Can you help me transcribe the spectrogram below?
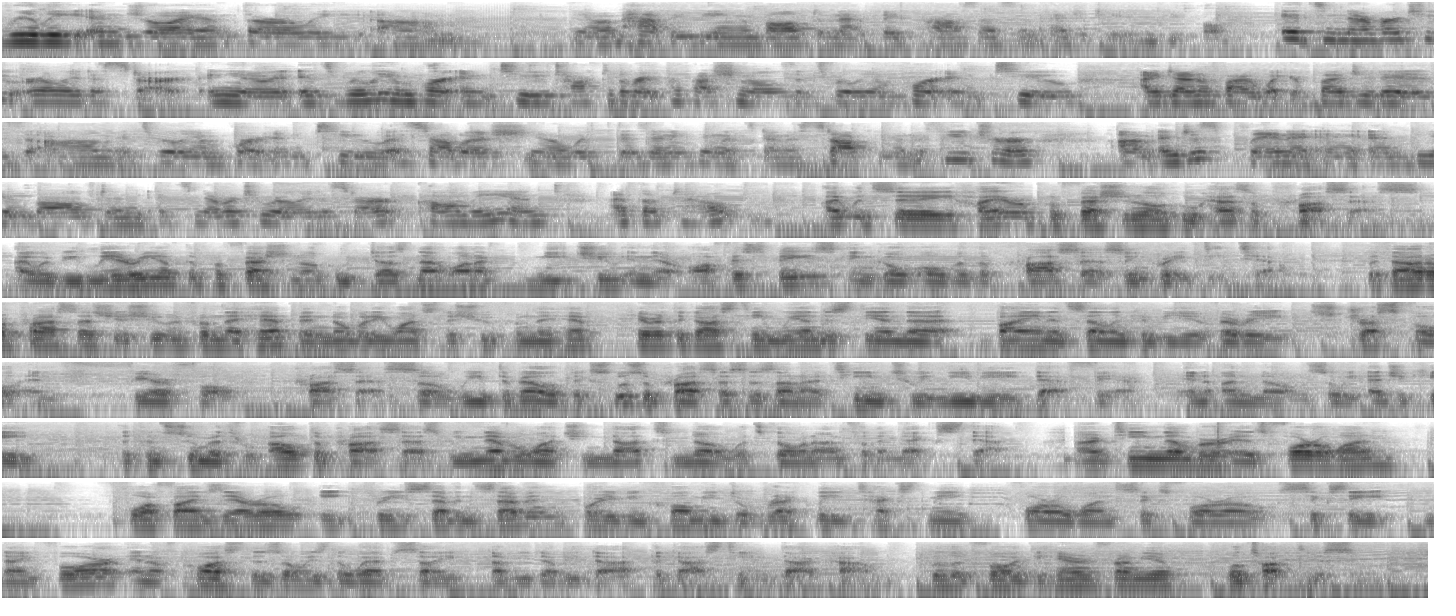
really enjoy and thoroughly, um, you know, I'm happy being involved in that big process and educating people. It's never too early to start. And, you know, it's really important to talk to the right professionals. It's really important to identify what your budget is. Um, it's really important to establish, you know, if there's anything that's going to stop you in the future. Um, and just plan it and, and be involved. And it's never too early to start. Call me and I'd love to help. I would say hire a professional who has a process. I would be leery of the professional who does not want to meet you in their office space and go over the process in great detail. Without a process, you're shooting from the hip and nobody wants to shoot from the hip. Here at the Goss team, we understand that buying and selling can be a very stressful and fearful process. So we've developed exclusive processes on our team to alleviate that fear and unknown. So we educate the consumer throughout the process. We never want you not to know what's going on for the next step. Our team number is 401 450 8377, or you can call me directly, text me 401 640 6894. And of course, there's always the website www.thegossteam.com. We look forward to hearing from you. We'll talk to you soon.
